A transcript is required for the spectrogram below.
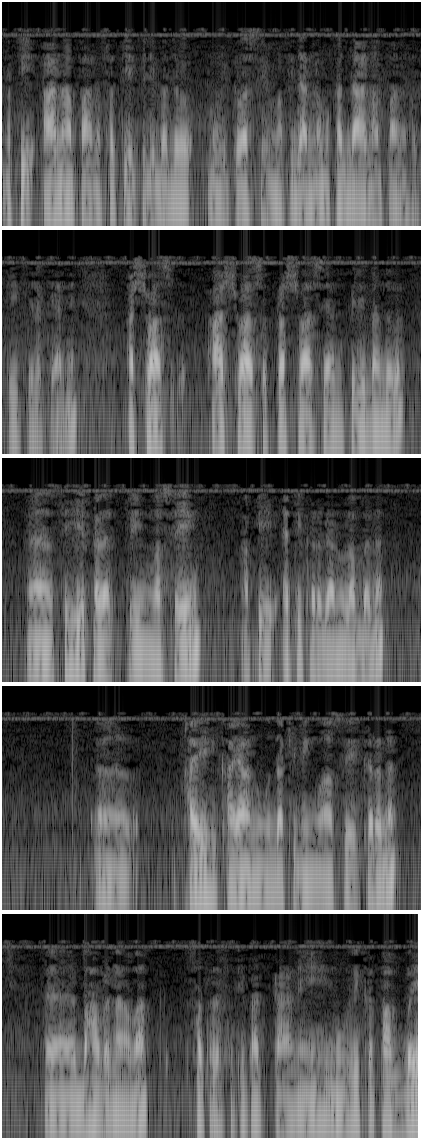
අපි ආනාපාන සතිය පිළිබඳව මූලික වශයෙන් අපි දන්නවා. මොකක්ද ආනාපාන සතිය කියලා කියන්නේ? ආශ්වාස ආශ්වාස ප්‍රශ්වාසයන් පිළිබඳව සිහිය පැවැත්වීම වශයෙන් අපි ඇති කරගනු ලබන කයෙහි කය අනුව දකිමින් වාසය කරන භාවනාවක් සතර සතිපට්ඨානයේ මූලික පබ්බය.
